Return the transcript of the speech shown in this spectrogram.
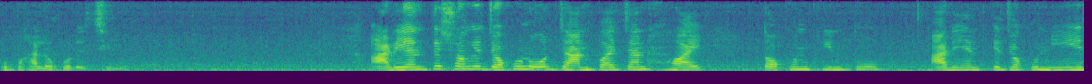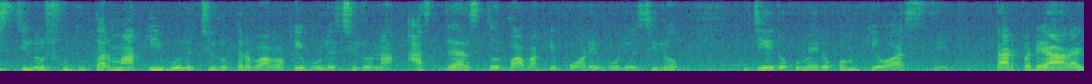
খুব ভালো করেছিল। আরিয়ান্তের সঙ্গে যখন ওর জান পহচান হয়, তখন কিন্তু আরিয়ান্তকে যখন নিয়ে এসেছিল, শুধু তার মাকেই বলেছিল, তার বাবাকে বলেছিল না, আস্তে আস্তে ওর বাবাকে পরে বলেছিল যে এরকম এরকম কেউ আসছে। তারপরে আর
